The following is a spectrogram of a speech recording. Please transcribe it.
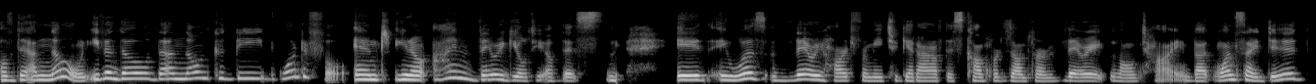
of the unknown even though the unknown could be wonderful. And you know i'm very guilty of this. It it was very hard for me to get out of this comfort zone for a very long time. But once i did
